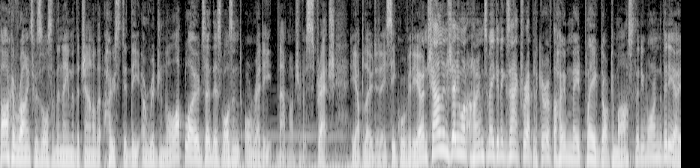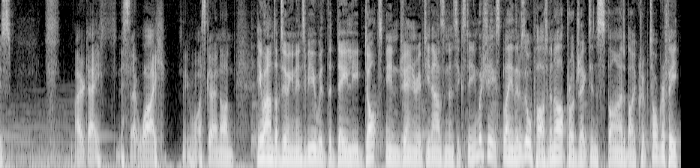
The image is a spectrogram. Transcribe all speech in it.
Parker Wright was also the name of the channel that hosted the original upload, so this wasn't already that much of a stretch. He uploaded a sequel video and challenged anyone at home to make an exact replica of the homemade Plague Doctor mask that he wore in the videos. okay, that why? What's going on? He wound up doing an interview with the Daily Dot in January of 2016, in which he explained that it was all part of an art project inspired by cryptography.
